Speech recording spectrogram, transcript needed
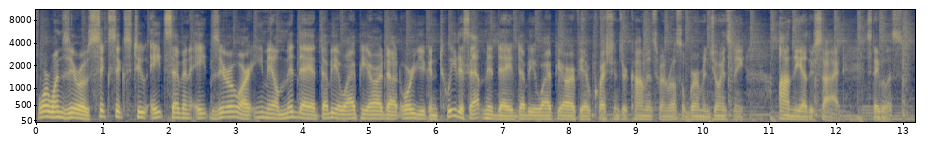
410-662-8780. Our email midday at wypr.org. You can tweet us at midday at wypr if you have questions or comments when Russell Berman joins me on the other side. Stay with us.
